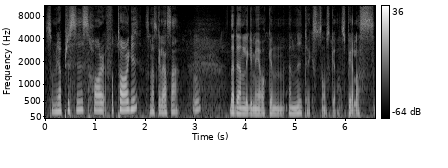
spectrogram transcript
som jag precis har fått tag i, som jag ska läsa. Mm. Där den ligger med och en, en ny text som ska spelas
